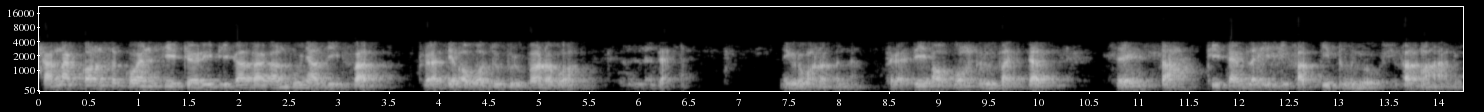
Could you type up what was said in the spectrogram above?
karena konsekuensi dari dikatakan punya sifat berarti Allah itu berupa apa? Dan ini rumah tenang. Berarti Allah berupa dan sing sah ditempeli sifat itu sifat mahani.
